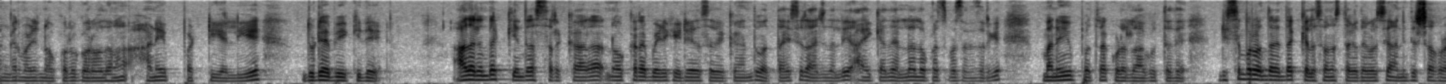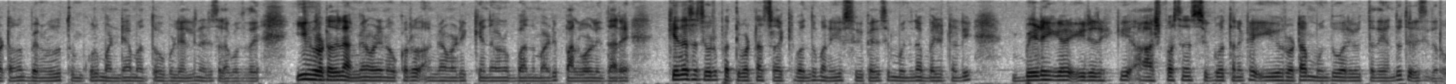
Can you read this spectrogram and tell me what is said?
ಅಂಗನವಾಡಿ ನೌಕರರು ಗೌರವಧನ ಹಣೆ ಪಟ್ಟಿಯಲ್ಲಿಯೇ ದುಡಿಯಬೇಕಿದೆ. ಆದ್ದರಿಂದ ಕೇಂದ್ರ ಸರ್ಕಾರ ನೌಕರ ಬೇಡಿಕೆ ಈಡೇರಿಸಬೇಕೆಂದು ಒತ್ತಾಯಿಸಿ ರಾಜ್ಯದಲ್ಲಿ ಆಯ್ಕೆಯಾದ ಎಲ್ಲ ಲೋಕಸಭಾ ಸದಸ್ಯರಿಗೆ ಮನವಿ ಪತ್ರ ಕೊಡಲಾಗುತ್ತದೆ. ಡಿಸೆಂಬರ್ ಒಂದರಿಂದ ಕೆಲಸವನ್ನು ಸ್ಥಗಿತಗೊಳಿಸಿ ಅನಿರ್ದಿಷ್ಟ ಹೋರಾಟವನ್ನು ಬೆಂಗಳೂರು, ತುಮಕೂರು, ಮಂಡ್ಯ ಮತ್ತು ಹುಬ್ಬಳ್ಳಿಯಲ್ಲಿ ನಡೆಸಲಾಗುತ್ತದೆ. ಈ ಹೋರಾಟದಲ್ಲಿ ಅಂಗನವಾಡಿ ನೌಕರರು, ಅಂಗನವಾಡಿ ಕೇಂದ್ರಗಳನ್ನು ಬಂದ್ ಮಾಡಿ ಪಾಲ್ಗೊಳ್ಳಲಿದ್ದಾರೆ. ಕೇಂದ್ರ ಸಚಿವರು ಪ್ರತಿಭಟನಾ ಸ್ಥಳಕ್ಕೆ ಬಂದು ಮನವಿ ಸ್ವೀಕರಿಸಿ ಮುಂದಿನ ಬಜೆಟ್ನಲ್ಲಿ ಬೇಡಿಕೆಗಳ ಈಡೇರಿಕೆಗೆ ಆಶ್ವಾಸನೆ ಸಿಗುವ ತನಕ ಈ ಹೋರಾಟ ಮುಂದುವರಿಯುತ್ತದೆ ಎಂದು ತಿಳಿಸಿದರು.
